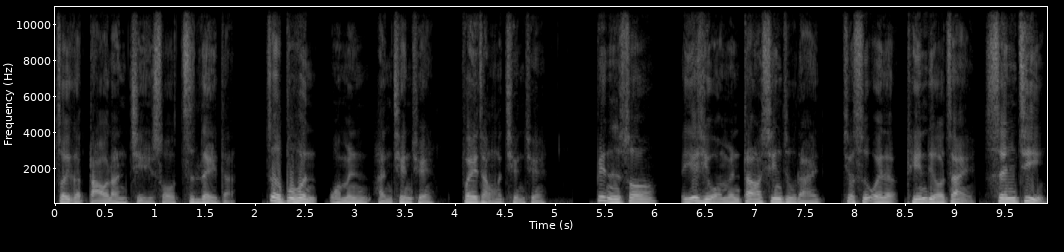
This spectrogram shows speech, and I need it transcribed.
做一个导览解说之类的，这部分我们很欠缺，非常的欠缺。变成说，也许我们到新竹来就是为了停留在生计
